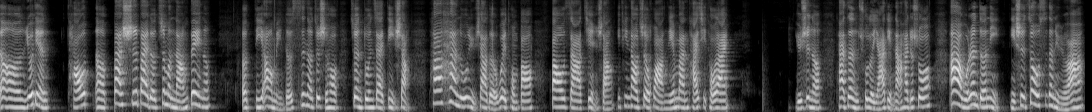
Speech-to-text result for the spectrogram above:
呃，有点逃，呃，败失败的这么狼狈呢？而迪奥美德斯呢，这时候正蹲在地上，他汗如雨下的为同胞包扎剑伤。一听到这话，连忙抬起头来。于是呢，他认出了雅典娜，他就说：“啊，我认得你，你是宙斯的女儿啊。”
